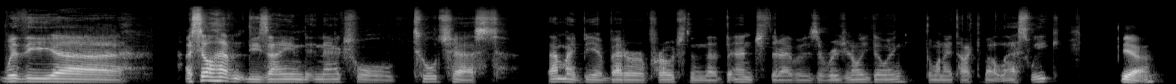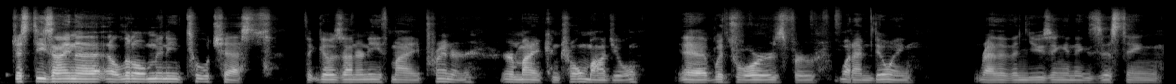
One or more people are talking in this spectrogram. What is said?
with the uh I still haven't designed an actual tool chest. That might be a better approach than the bench that I was originally doing, the one I talked about last week. Yeah, Just design a, a little mini tool chest that goes underneath my printer or my control module uh, with drawers for what I'm doing rather than using an existing.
